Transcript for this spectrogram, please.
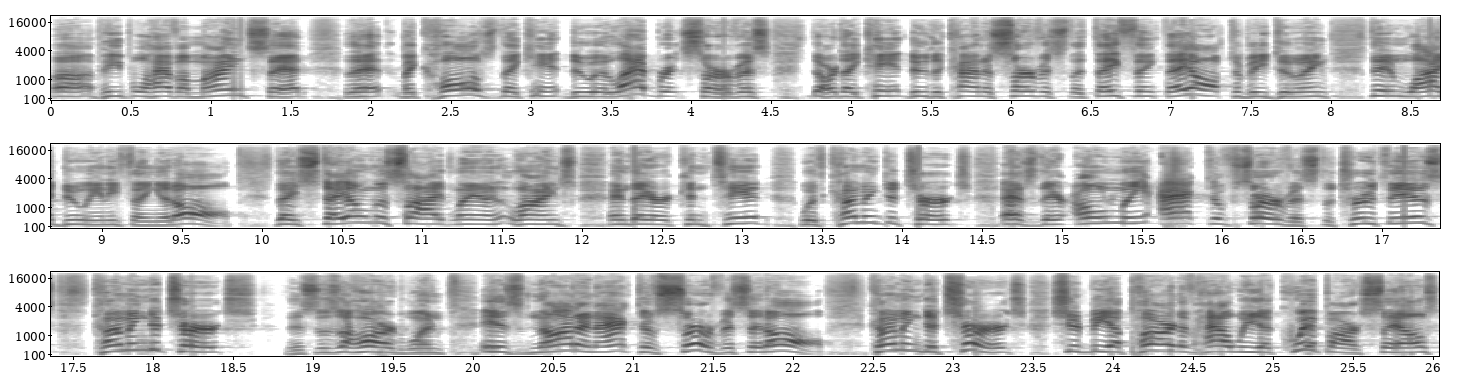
uh, people have a mindset that because they can't do elaborate service or they can't do the kind of service that they think they ought to be doing, then why do anything at all? They stay on the sidelines and they are content with coming to church as their only act of service. The truth is, coming to church this is a hard one, is not an act of service at all. Coming to church should be a part of how we equip ourselves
